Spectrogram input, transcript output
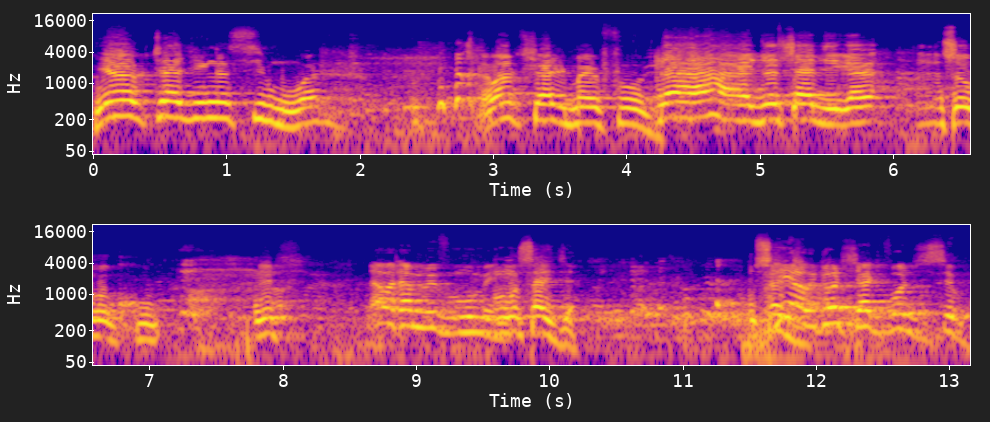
yeah, charging a SIM? What? I want to charge my phone. Yeah, I just charging it. Mume. Musajja. Here we don't charge phones sim.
